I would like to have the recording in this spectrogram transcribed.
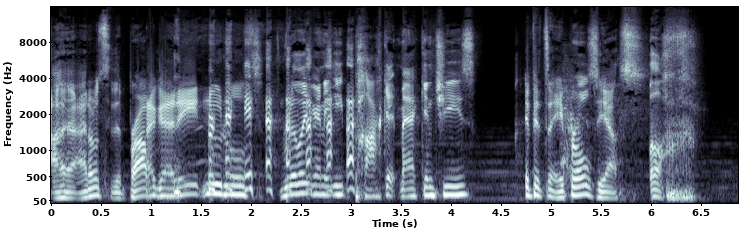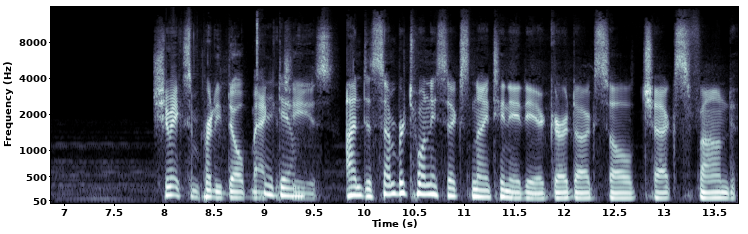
I, I don't see the problem. I got eight noodles. really? You're going to eat pocket mac and cheese? If it's April's, yes. Ugh. She makes some pretty dope mac I and do. cheese. On December 26, 1980, a guard dog cell checks found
